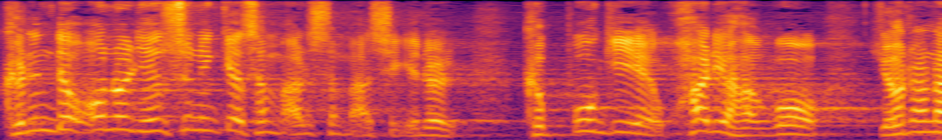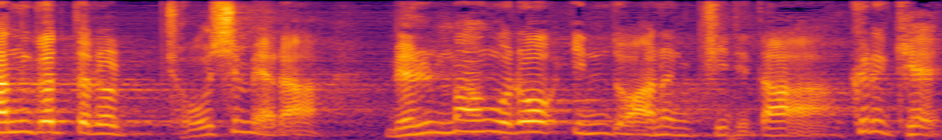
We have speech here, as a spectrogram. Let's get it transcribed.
그런데 오늘 예수님께서 말씀하시기를 겉보기에 화려하고 요란한 것들을 조심해라. 멸망으로 인도하는 길이다. 그렇게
